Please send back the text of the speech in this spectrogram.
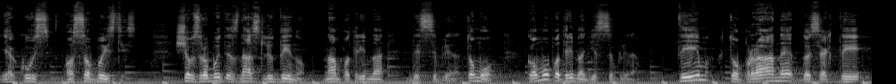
якусь особистість, щоб зробити з нас людину. Нам потрібна дисципліна. Тому кому потрібна дисципліна? Тим, хто прагне досягти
